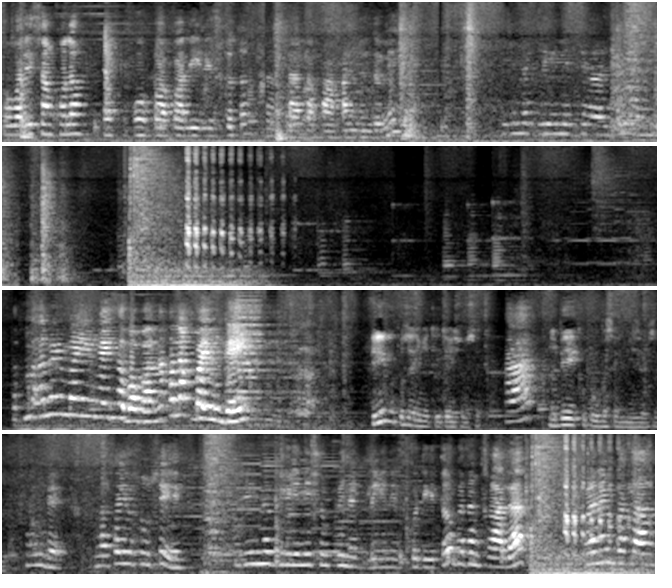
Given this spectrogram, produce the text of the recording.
Pawalisan ko lang. Papalinis ko to, tapos tatapakan yung dumi. Hindi naglinis si Arjo. Ba't ma- ano yung maingay sa baba? Nakalak ba yung gate? Hingin ko po sa inyo, Tito, yung susi. Ha? Nabigay ko po ba sa inyo yung susi? Hindi. Nasa yung susi eh. Hindi naglinis yung pinaglinis ko dito. Ba't ang kalat? Paano yung bata?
